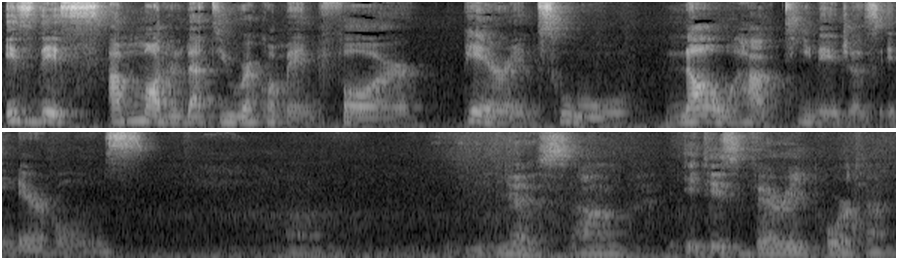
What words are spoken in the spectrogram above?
is this a model that you recommend for parents who now have teenagers in their homes yes, um, it is very important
